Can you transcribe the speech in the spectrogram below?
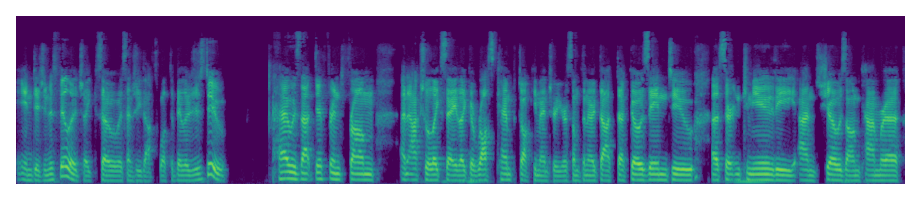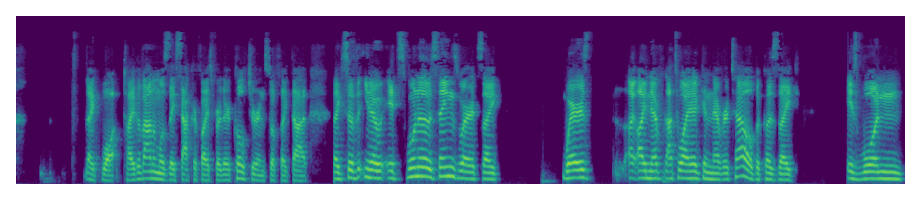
indigenous village like so essentially that's what the villagers do. How is that different from an actual like say like a Ross Kemp documentary or something like that that goes into a certain community and shows on camera like what type of animals they sacrifice for their culture and stuff like that. Like so that you know, it's one of those things where it's like, where's I, I never that's why I can never tell because like is one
